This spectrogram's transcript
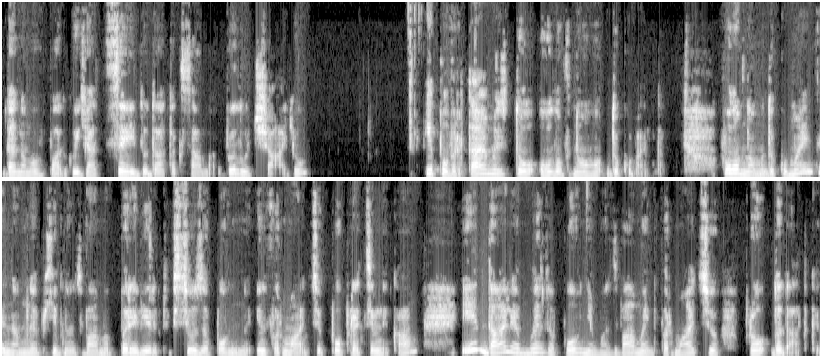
В даному випадку я цей додаток саме вилучаю і повертаємось до головного документа. В головному документі нам необхідно з вами перевірити всю заповнену інформацію по працівникам, і далі ми заповнюємо з вами інформацію про додатки.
